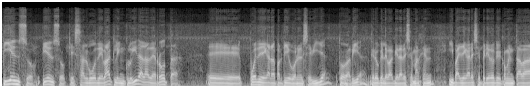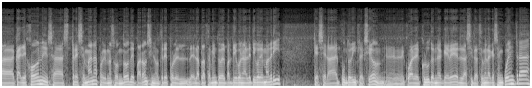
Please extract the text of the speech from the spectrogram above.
pienso, pienso que salvo debacle, incluida la derrota, eh, puede llegar al partido con el Sevilla todavía. Creo que le va a quedar ese margen y va a llegar ese periodo que comentaba Callejón, esas tres semanas, porque no son dos de parón, sino tres por el, el aplazamiento del partido con el Atlético de Madrid que será el punto de inflexión, en el cual el club tendrá que ver la situación en la que se encuentra,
